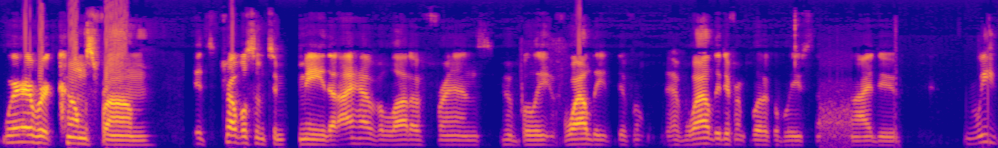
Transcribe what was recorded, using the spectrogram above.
wherever it comes from, it's troublesome to me that I have a lot of friends who believe wildly different have wildly different political beliefs than I do. We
